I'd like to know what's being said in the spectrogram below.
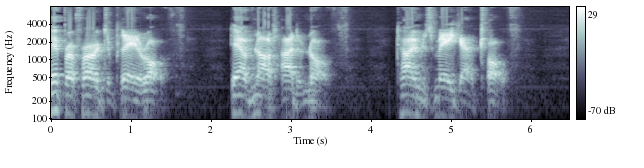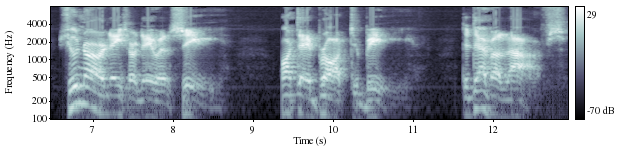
They prefer to play rough. They have not had enough. Times may get tough. Sooner or later they will see what they brought to be. The devil laughs.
